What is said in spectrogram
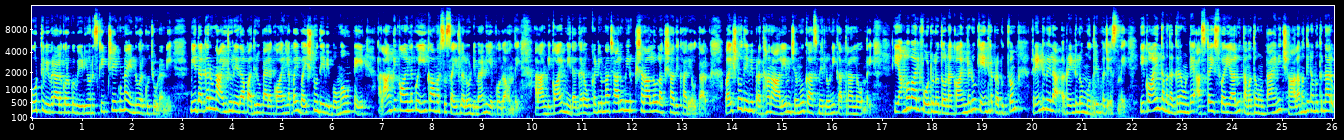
పూర్తి వివరాల కొరకు వీడియోను స్కిప్ చేయకుండా ఎండు వరకు చూడండి. మీ దగ్గరున్న ఐదు లేదా పది రూపాయల కాయిన్లపై వైష్ణోదేవి బొమ్మ ఉంటే అలాంటి కాయిన్లకు ఈ కామర్స్ సైట్లలో డిమాండ్ ఎక్కువగా ఉంది. అలాంటి కాయిన్ మీ దగ్గర ఒక్కటి ఉన్నా చాలు మీరు క్షణాల్లో లక్షాధికారి అవుతారు. వైష్ణోదేవి ప్రధాన ఆలయం జమ్మూ కాశ్మీర్లోని కత్రాల్లో ఉంది. ఈ అమ్మవారి ఫోటోలతో ఉన్న కాయిన్లను కేంద్ర ప్రభుత్వం రెండు వేల రెండులో ముద్రింపజేసింది. ఈ కాయిన్ తమ దగ్గర ఉంటే అష్టైశ్వర్యాలు తమతో ఉంటాయని చాలామంది నమ్ముతున్నారు.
